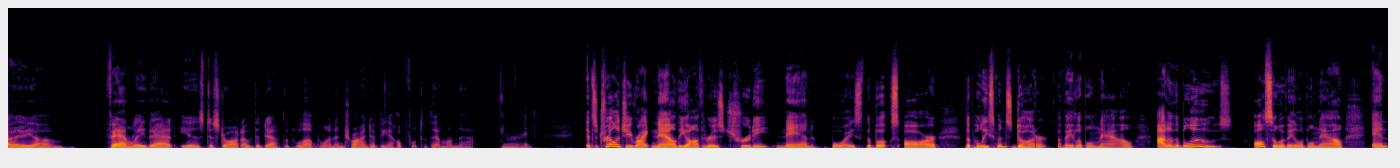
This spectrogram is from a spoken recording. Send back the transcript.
a um, family that is distraught of the death of a loved one and trying to be helpful to them on that. All right. It's a trilogy right now. The author is Trudy Nan Boyce. The books are The Policeman's Daughter, available now, Out of the Blues, also available now, and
